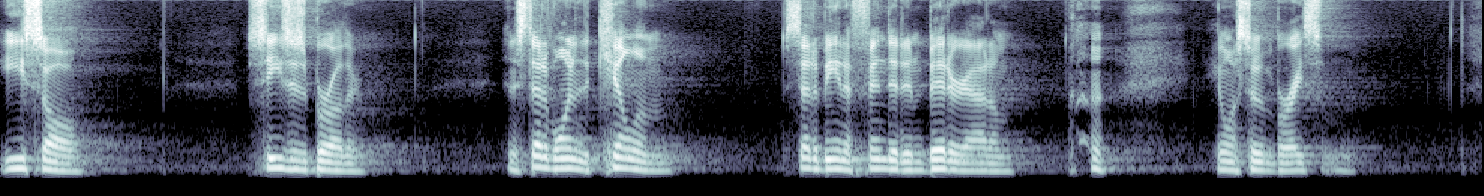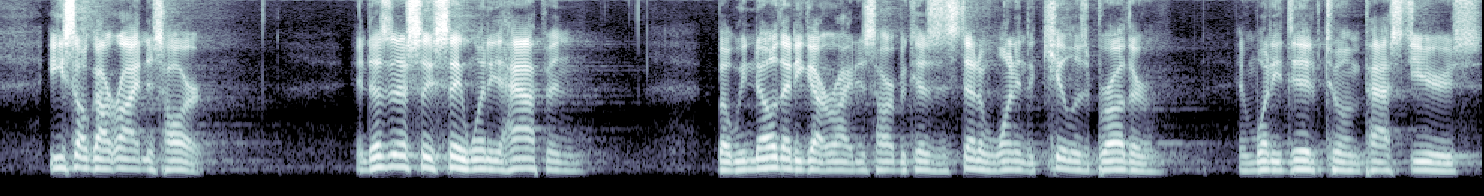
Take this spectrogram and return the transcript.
Esau sees his brother. Instead of wanting to kill him, instead of being offended and bitter at him, he wants to embrace him. Esau got right in his heart. It doesn't necessarily say when it happened, but we know that he got right in his heart because instead of wanting to kill his brother and what he did to him past years,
